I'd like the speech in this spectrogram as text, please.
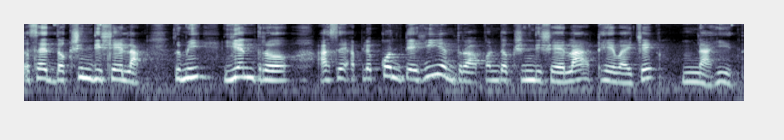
तसे दक्षिण दिशेला तुम्ही यंत्र असे आपले कोणतेही यंत्र आपण दक्षिण दिशेला ठेवायचे नाहीत.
